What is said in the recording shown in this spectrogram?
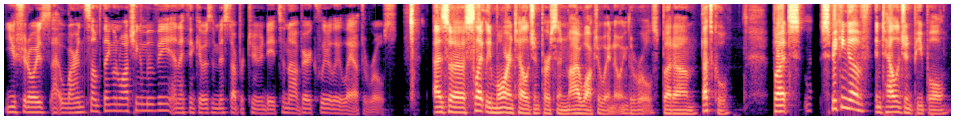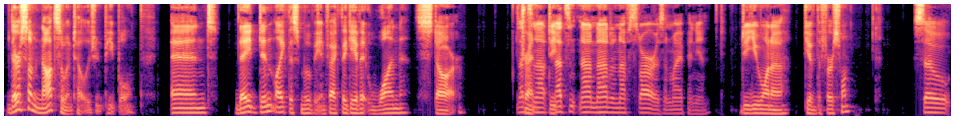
you should always learn something when watching a movie. And I think it was a missed opportunity to not very clearly lay out the rules. as a slightly more intelligent person, I walked away knowing the rules, but um, that's cool. But speaking of intelligent people, there are some not so intelligent people, and they didn't like this movie. In fact, they gave it one star. That's Trent, not do- that's not not enough stars in my opinion. Do you want to give the first one? So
